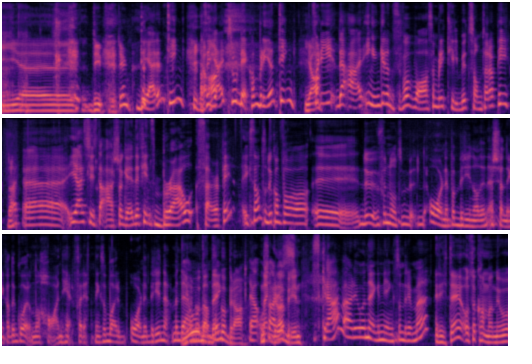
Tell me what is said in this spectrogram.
i eh, dypfryteren. Det er en ting. Altså, Ja. jeg tror det kan bli en ting. Ja. Fordi det er ingen grense for hva som blir tilbudt som terapi. Nei. Eh, jeg syns det er så gøy. Det fins brow therapy. ikke sant? Så du kan få eh, du, For noen som ordner på bryna dine. Jeg skjønner ikke at det går an å ha en hel forretning som bare ordner bryn. Ja. Men det er Jo noen da, det ting. går bra. Ja, og så Negler er det og jo bryn. s- Skræv er det jo en egen gjeng som driver med. Riktig. Og så kan man jo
